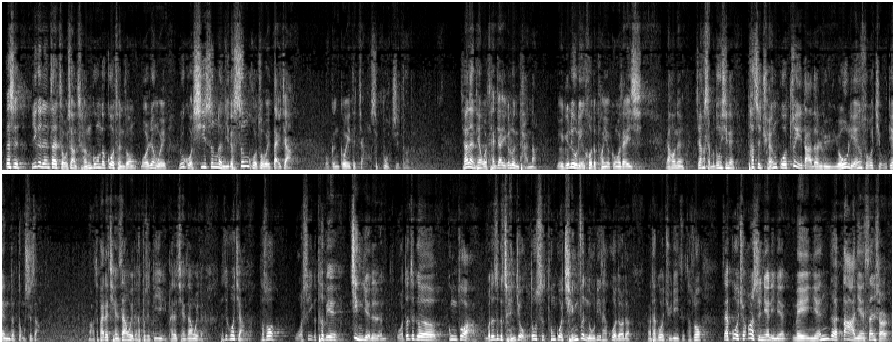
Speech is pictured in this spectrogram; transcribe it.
但是一个人在走向成功的过程中，我认为如果牺牲了你的生活作为代价，我跟各位的讲是不值得的。前两天我参加一个论坛呐，有一个六零后的朋友跟我在一起。然后呢，讲什么东西呢？他是全国最大的旅游连锁酒店的董事长，啊，是排在前三位的，他不是第一名，排在前三位的。他就跟我讲，他说我是一个特别敬业的人，我的这个工作啊，我的这个成就都是通过勤奋努力才获得的。然后他给我举例子，他说，在过去二十年里面，每年的大年三十儿，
